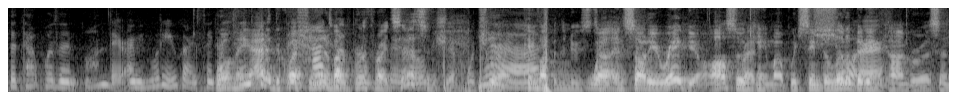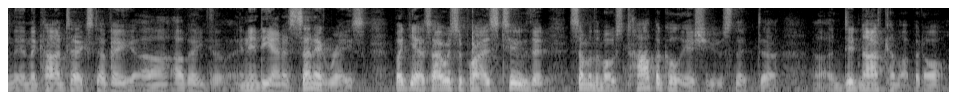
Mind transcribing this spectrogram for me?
that that wasn't on there. I mean, what do you guys think? Well, I they think added the question in about birthright citizenship, which Yeah. came up in the news Well, today. and Saudi Arabia also Right. came up, which seemed a little bit incongruous in, in the context of a uh, of a uh, an Indiana Senate race. But yes, I was surprised too that some of the most topical issues that uh, uh, did not come up at all.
